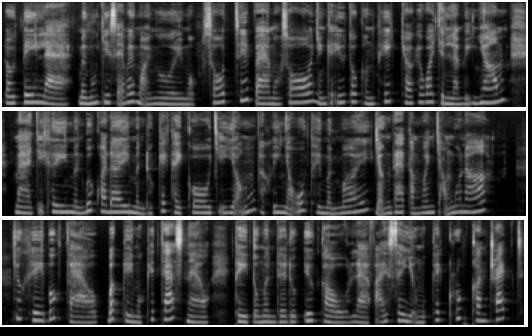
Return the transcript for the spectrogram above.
Đầu tiên là mình muốn chia sẻ với mọi người một số tip và một số những cái yếu tố cần thiết cho cái quá trình làm việc nhóm. Mà chỉ khi mình bước qua đây, mình được các thầy cô chỉ dẫn và khuyên nhủ, thì mình mới nhận ra tầm quan trọng của nó trước khi bước vào bất kỳ một cái task nào, thì tụi mình đều được yêu cầu là phải xây dựng một cái group contract,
